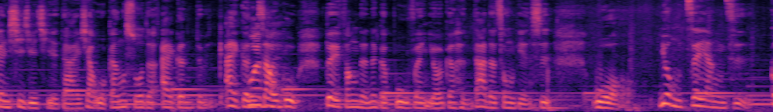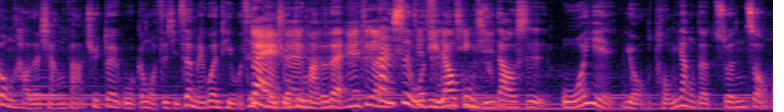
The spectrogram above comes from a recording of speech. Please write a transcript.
更细节解答一下我刚刚说的爱跟对爱跟照顾对方的那个部分，有一个很大的重点是，我用这样子更好的想法去对我跟我自己，这没问题，我自己可以决定嘛，对，对，对，对不对？但是我只要顾及到是，我也有同样的尊重，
